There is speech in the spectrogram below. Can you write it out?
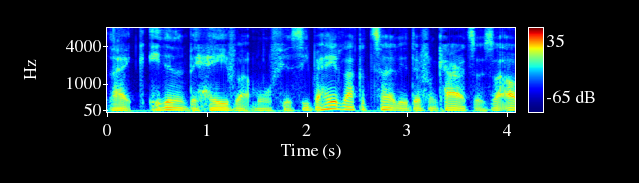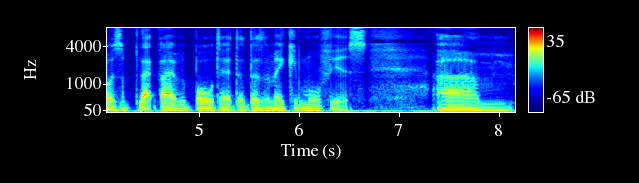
like he didn't behave like Morpheus. He behaved like a totally different character. It's like, oh, it's a black guy with a bald head that doesn't make him Morpheus. Um,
